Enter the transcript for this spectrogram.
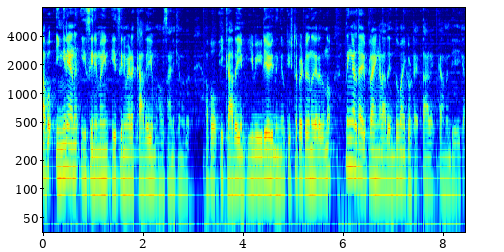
അപ്പോൾ ഇങ്ങനെയാണ് ഈ സിനിമയും ഈ സിനിമയുടെ കഥയും അവസാനിക്കുന്നത്. അപ്പോൾ ഈ കഥയും ഈ വീഡിയോയും നിങ്ങൾക്ക് ഇഷ്ടപ്പെട്ടു എന്ന് കരുതുന്നു. നിങ്ങളുടെ അഭിപ്രായങ്ങൾ അത് എന്തുമായിക്കോട്ടെ താഴെ കമന്റ് ചെയ്യുക.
